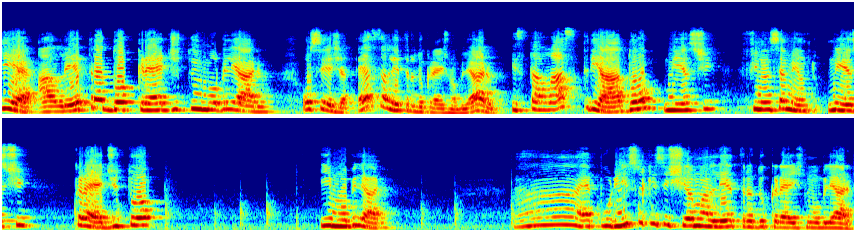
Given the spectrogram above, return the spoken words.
que é a letra do crédito imobiliário. Ou seja, essa letra do crédito imobiliário está lastreado neste financiamento, neste crédito imobiliário. Ah, é por isso que se chama letra do crédito imobiliário.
